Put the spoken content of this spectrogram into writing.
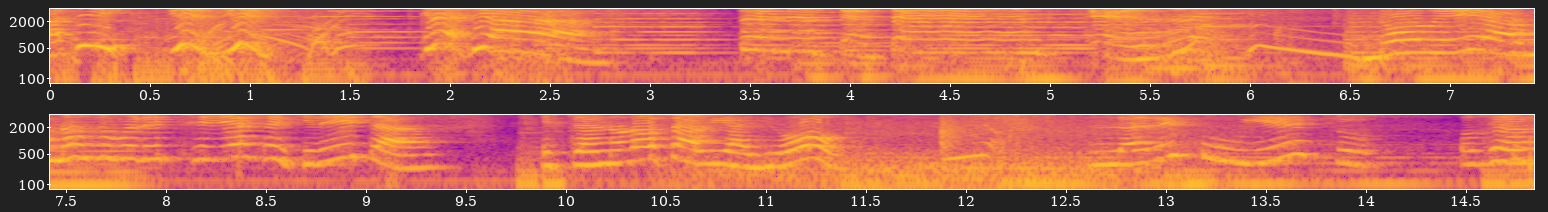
¡Así! ¡Bien, bien! Secreta. Esta no la sabía yo. La he descubierto. O sea,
